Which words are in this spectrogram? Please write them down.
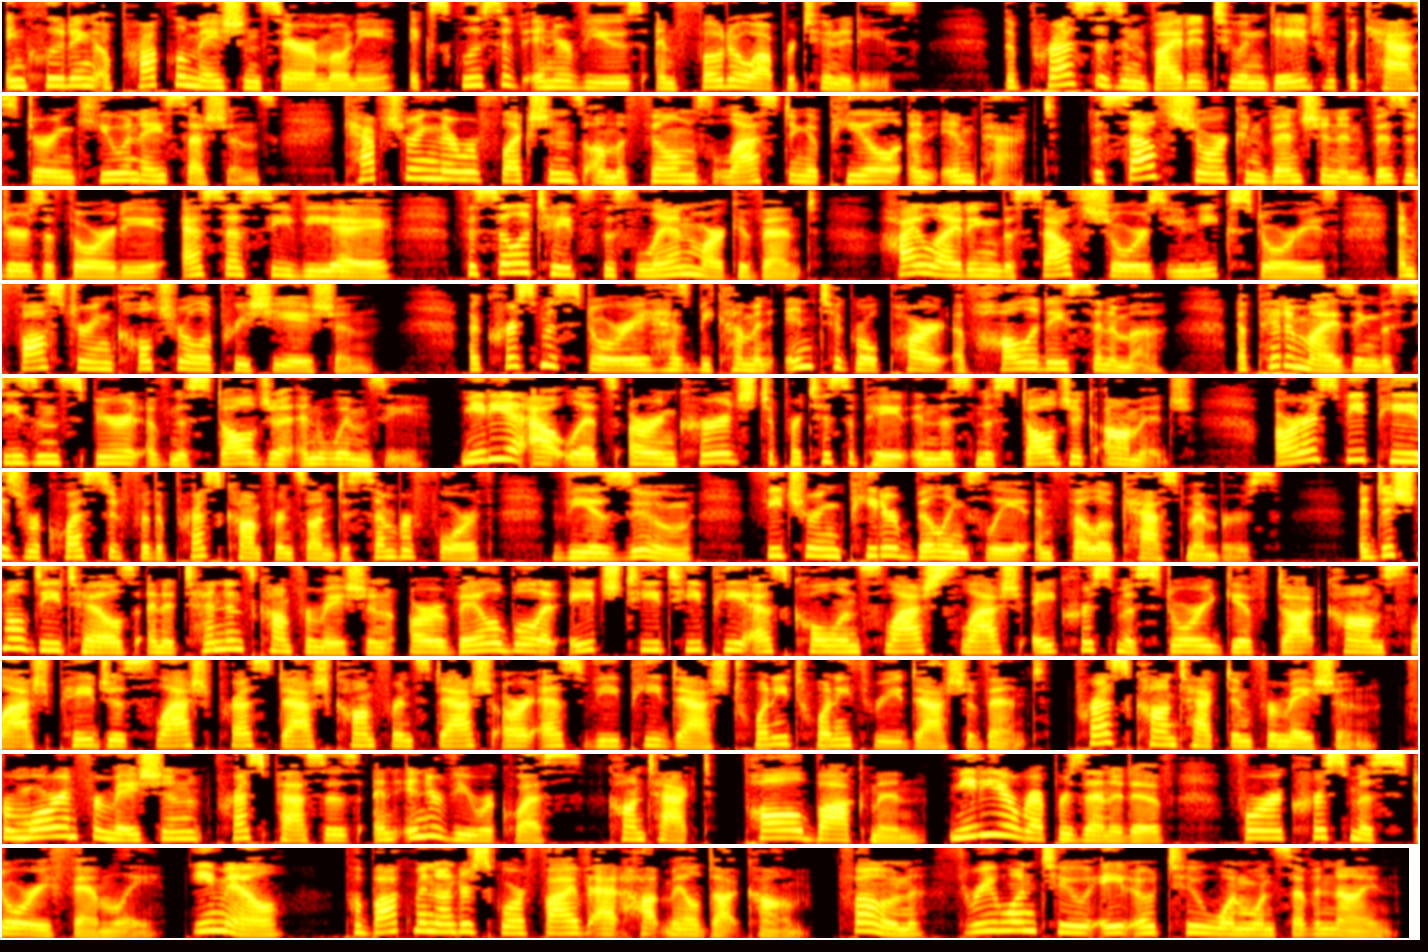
including a proclamation ceremony, exclusive interviews, and photo opportunities. The press is invited to engage with the cast during Q&A sessions, capturing their reflections on the film's lasting appeal and impact. The South Shore Convention and Visitors Authority, SSCVA, facilitates this landmark event, highlighting the South Shore's unique stories and fostering cultural appreciation. A Christmas Story has become an integral part of holiday cinema, epitomizing the season's spirit of nostalgia and whimsy. Media outlets are encouraged to participate in this nostalgic homage. RSVP is requested for the press conference on December 4th via Zoom, featuring Peter Billingsley and fellow cast members. Additional details and attendance confirmation are available at https colon slash slash a christmasstorygift.com slash pages slash press dash conference dash rsvp dash 2023 dash event. Press contact information. For more information, press passes, and interview requests, contact Paul Bachmann, media representative for a Christmas story family. Email pabachmann underscore 5 at hotmail.com. Phone 312 802 1179.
